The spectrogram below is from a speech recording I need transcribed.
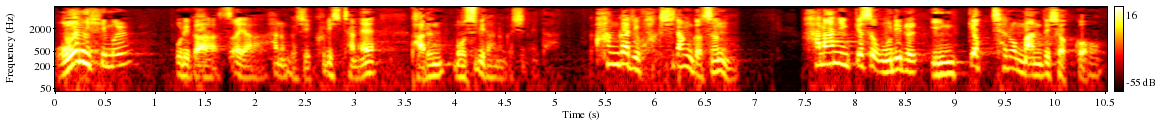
온 힘을 우리가 써야 하는 것이 크리스찬의 바른 모습이라는 것입니다. 한 가지 확실한 것은 하나님께서 우리를 인격체로 만드셨고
